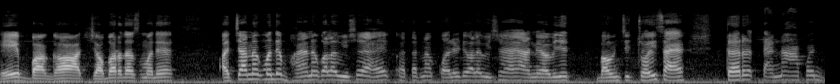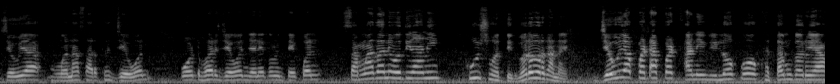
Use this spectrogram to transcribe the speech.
हे बघा जबरदस्त मध्ये अचानक मध्ये भयानक वाला विषय आहे खतरनाक क्वालिटी वाला विषय आहे आणि अभिजित भाऊंची चॉईस आहे. तर त्यांना आपण जेवूया मनासारखं जेवण पोटभर जेवण जेणेकरून ते पण समाधानी होतील आणि खुश होतील. बरोबर का नाही? जेवूया पटापट आणि विलोको खतम करूया.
